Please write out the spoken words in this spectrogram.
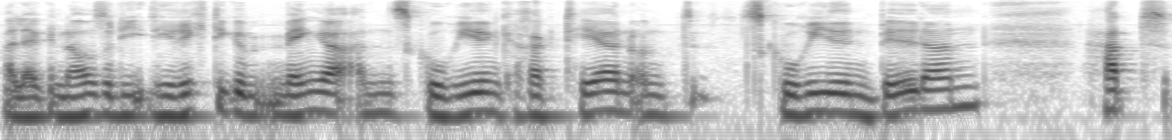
weil er genauso die, die richtige Menge an skurrilen Charakteren und skurrilen Bildern hat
